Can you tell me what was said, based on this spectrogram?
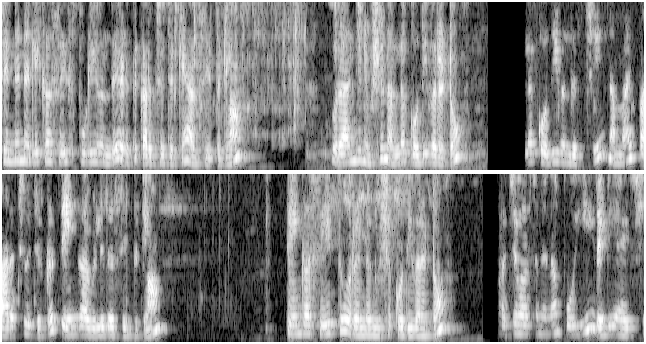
சின்ன நெல்லிக்காய் சைஸ் புளி வந்து எடுத்து கரைச்சி வச்சுருக்கேன் அதை சேர்த்துக்கலாம். ஒரு அஞ்சு நிமிஷம் நல்லா கொதி வரட்டும். நல்லா கொதி வந்துருச்சு. நம்ம இப்போ அரைச்சி வச்சுருக்க தேங்காய் விழுதை சேர்த்துக்கலாம். தேங்காய் சேர்த்து ஒரு ரெண்டு நிமிஷம் கொதி வரட்டும். பச்சை வாசனைலாம் போய் ரெடி ஆயிடுச்சு.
